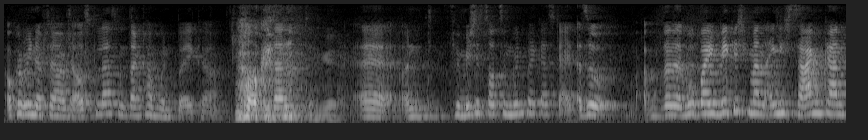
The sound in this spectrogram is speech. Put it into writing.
Ocarina of Time habe ich ausgelassen und dann kam Wind Waker. Okay. Und, dann, Okay. äh, und für mich ist trotzdem Wind Waker das geil. Also, wobei wirklich man eigentlich sagen kann,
